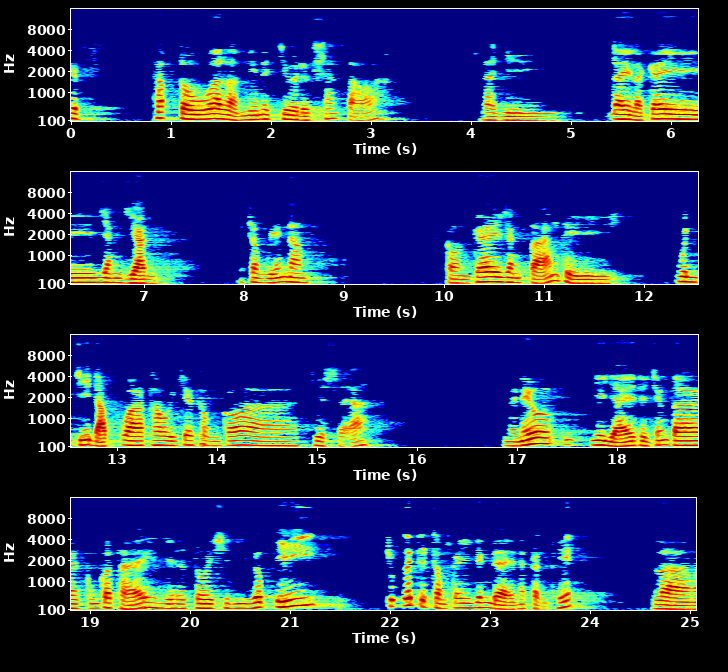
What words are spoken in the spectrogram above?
Cái pháp tu làm như nó chưa được sáng tỏ là vì đây là cái văn dần trong quyển năm còn cái văn tản thì huynh chỉ đọc qua thôi chứ không có à, chia sẻ. Mà nếu như vậy thì chúng ta cũng có thể tôi xin góp ý chút ít trong cái vấn đề nó cần thiết là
